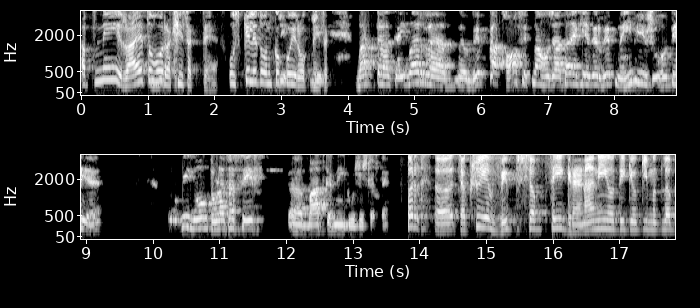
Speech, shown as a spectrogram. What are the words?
अपनी राय तो वो रख ही सकते हैं। उसके लिए तो उनको कोई रोक नहीं सकता। बट uh, कई बार विप का खौफ इतना हो जाता है कि अगर विप नहीं भी इशू होती है तो भी लोग थोड़ा सा सेफ़ बात करने की कोशिश करते हैं। पर चक्षु ये विप शब्द से ही घृणा नहीं होती क्योंकि मतलब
